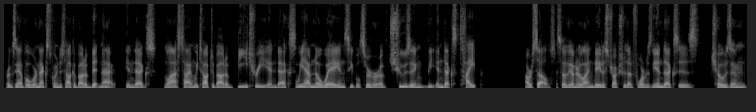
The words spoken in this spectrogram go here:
for example, we're next going to talk about a bitmap index. Last time we talked about a B tree index. We have no way in SQL Server of choosing the index type ourselves. So the underlying data structure that forms the index is chosen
